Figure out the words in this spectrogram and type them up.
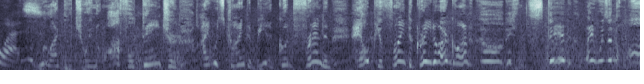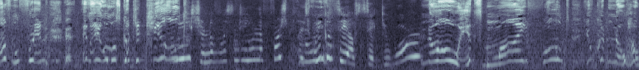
to us? Well, I put you in awful danger. I was trying to be a good friend and help you find the great Argon. Instead, I was an awful friend, and, and I almost got you killed. We shouldn't have listened to you in the first place. We could see how sick you were. No, it's my fault. You couldn't know how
